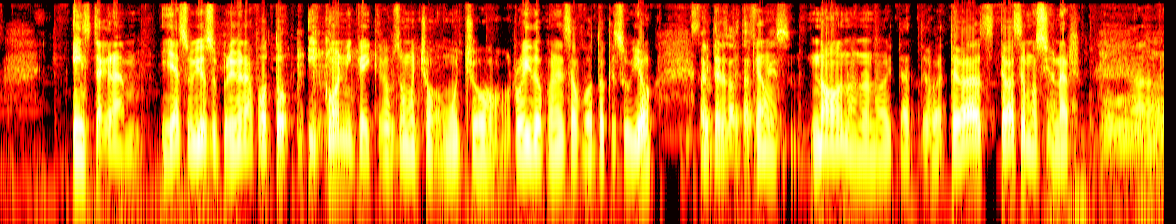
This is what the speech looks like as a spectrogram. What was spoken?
Instagram y ya subió su primera foto icónica y que causó mucho mucho ruido con esa foto que subió. ¿Está en Ahorita platicamos. No, no, no, no, ahorita te, va- te vas te vas a emocionar.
